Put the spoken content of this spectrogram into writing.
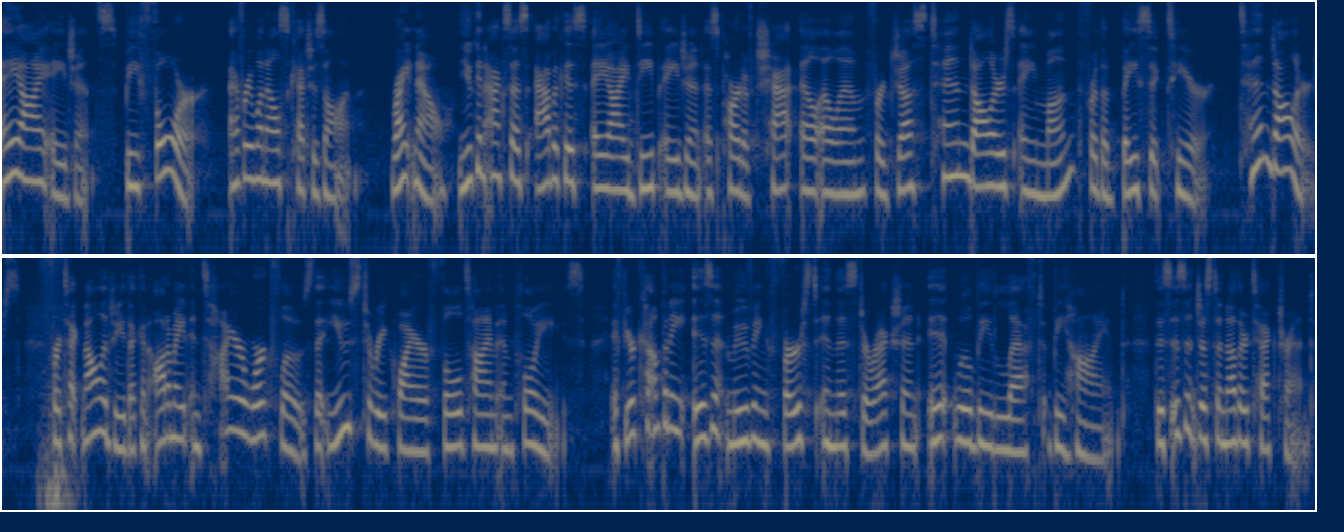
AI agents before everyone else catches on. Right now, you can access Abacus AI Deep Agent as part of Chat LLM for just $10 a month for the basic tier. $10 for technology that can automate entire workflows that used to require full time employees. If your company isn't moving first in this direction, it will be left behind. This isn't just another tech trend.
